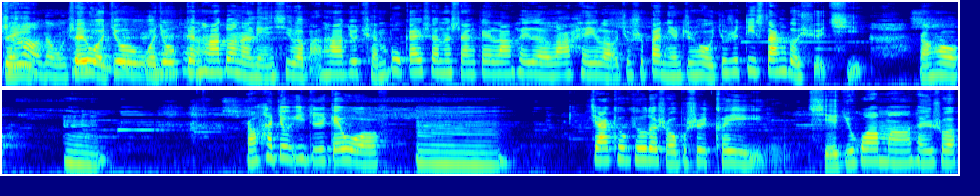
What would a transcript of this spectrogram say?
所以好的我所以我就我就跟他断了联系了，把他就全部该删的删，该拉黑的拉黑了。就是半年之后，就是第三个学期，然后，嗯，然后他就一直给我，嗯，加 QQ 的时候不是可以写一句话吗？他就说，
